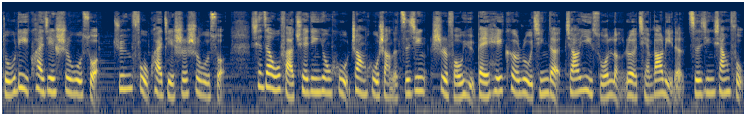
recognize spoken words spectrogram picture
独立会计事务所、君富会计师事务所现在无法确定用户账户上的资金是否与被黑客入侵的交易所冷热钱包里的资金相符。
